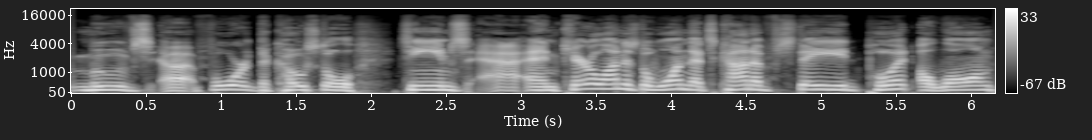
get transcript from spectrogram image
moves uh, for the Coastal teams, and Carolina is the one that's kind of stayed put along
